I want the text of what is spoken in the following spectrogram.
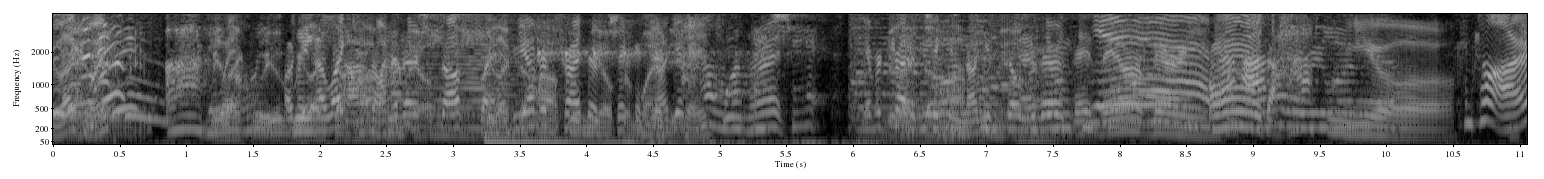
You like Wendy's? Ah, they like- always we- I we mean, I like like the some of their stuff, but We have you ever tried their chicken nuggets? I don't want that Right. shit. You ever tried the chicken nuggets over there? They, they are very. the Oh, the Hafu Hafu meal. Control R?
